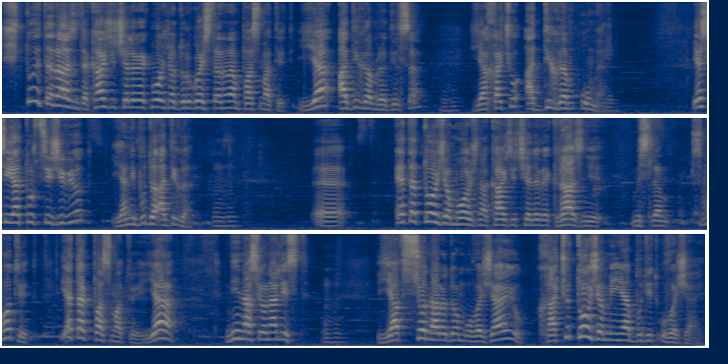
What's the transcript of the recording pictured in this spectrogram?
Что это разница? Каждый человек можно другой стороной посмотреть. Я адыгам родился, я хочу адыгам умер. Если я в Турции живет, я не буду адыга. Э, Это тоже можно, каждый человек разные мыслям смотрит. Я так посмотрю. Я не националист. Я все народом уважаю. Хочу тоже меня будет уважать.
